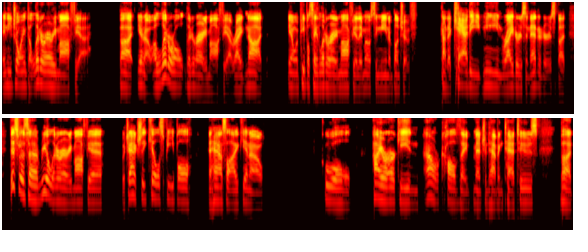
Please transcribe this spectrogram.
and he joined a literary mafia. But, you know, a literal literary mafia, right? Not, you know, when people say literary mafia, they mostly mean a bunch of kind of catty, mean writers and editors. But this was a real literary mafia, which actually kills people it has like, you know, cool hierarchy, and I don't recall if they mentioned having tattoos, but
